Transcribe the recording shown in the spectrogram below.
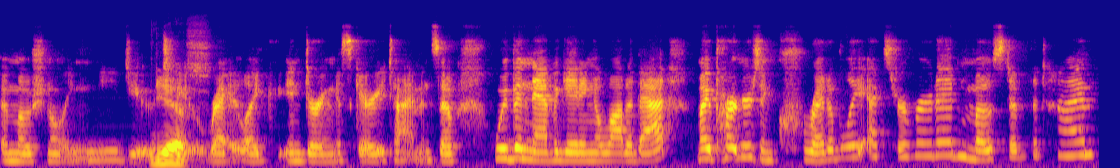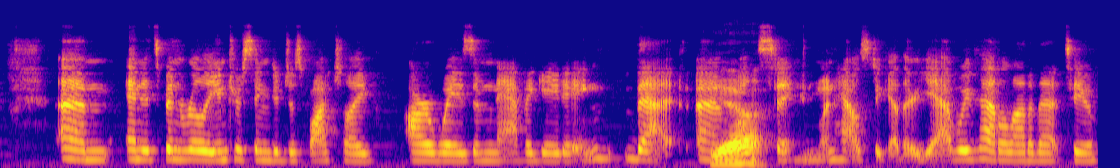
emotionally need you Yes. too right? Like in during a scary time. And so we've been navigating a lot of that. My partner's incredibly extroverted most of the time. Um, and it's been really interesting to just watch like our ways of navigating that um, Yeah. while staying in one house together. Yeah we've had a lot of that too.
